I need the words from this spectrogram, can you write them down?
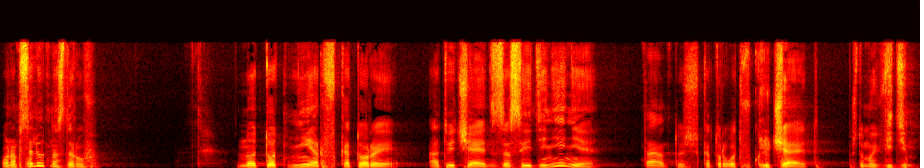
Он абсолютно здоров. Но тот нерв, который отвечает за соединение, да, то есть который вот включает, что мы видим,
